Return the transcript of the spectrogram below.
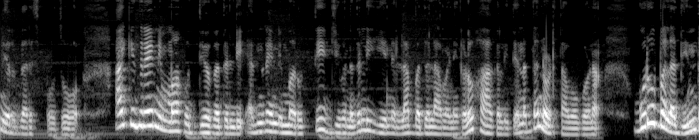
ನಿರ್ಧರಿಸ್ಬೋದು. ಹಾಗಿದ್ರೆ ನಿಮ್ಮ ಉದ್ಯೋಗದಲ್ಲಿ ಅಂದರೆ ನಿಮ್ಮ ವೃತ್ತಿ ಜೀವನದಲ್ಲಿ ಏನೆಲ್ಲ ಬದಲಾವಣೆಗಳು ಆಗಲಿದೆ ಅನ್ನೋದನ್ನ ನೋಡ್ತಾ ಹೋಗೋಣ. ಗುರುಬಲದಿಂದ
